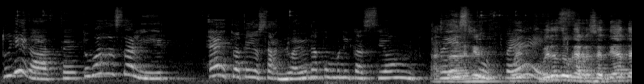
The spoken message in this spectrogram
tú llegaste, tú vas a salir esto, aquello, o sea, no hay una comunicación face to face. Cuida tú que reseteaste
